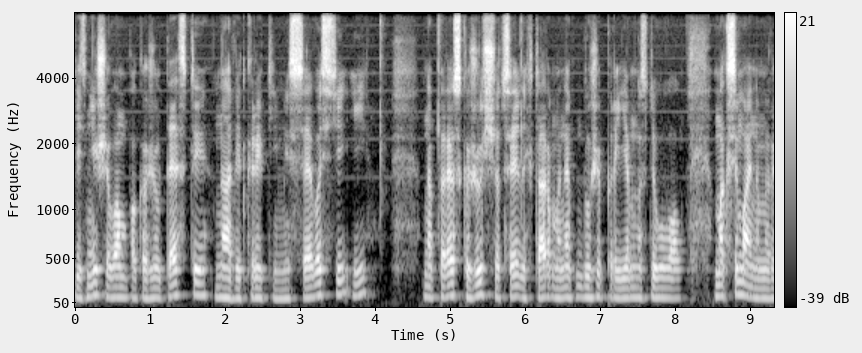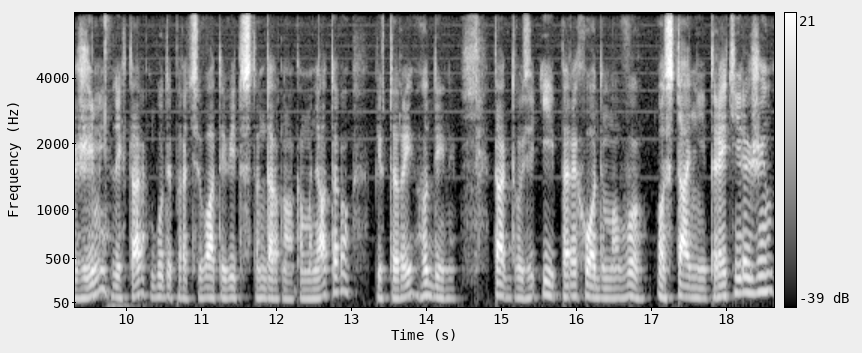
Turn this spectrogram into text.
Пізніше вам покажу тести на відкритій місцевості і наперед скажу, що цей ліхтар мене дуже приємно здивував. В максимальному режимі ліхтар буде працювати від стандартного акумулятора півтори години. Так, друзі, і переходимо в останній третій режим.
